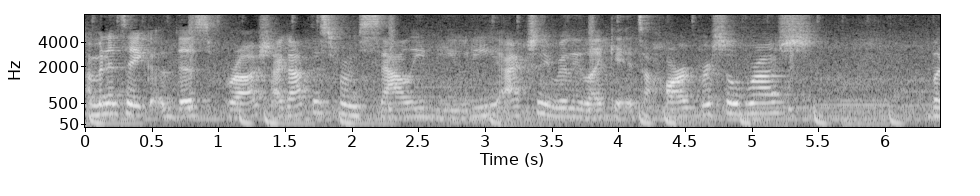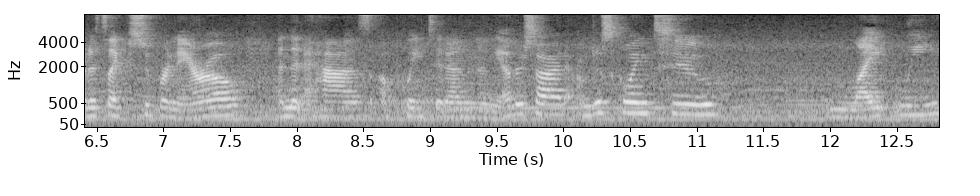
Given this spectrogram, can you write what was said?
I'm gonna take this brush. I got this from Sally Beauty. I actually really like it. It's a hard bristle brush, but it's like super narrow. And then it has a pointed end on the other side. I'm just going to lightly,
